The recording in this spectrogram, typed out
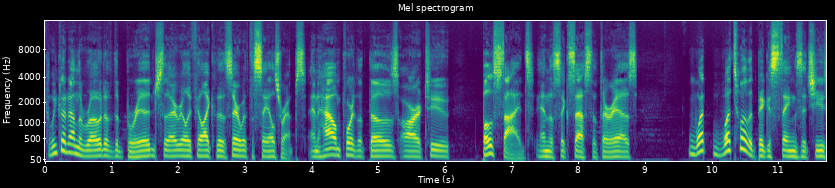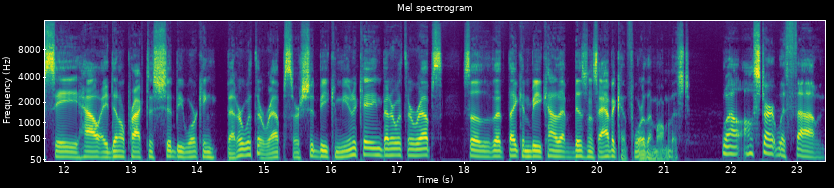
can we go down the road of the bridge that I really feel like is there with the sales reps and how important that those are to both sides and the success that there is? What what's one of the biggest things that you see how a dental practice should be working better with their reps or should be communicating better with their reps? so that they can be kind of that business advocate for them almost? Well, I'll start with um,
